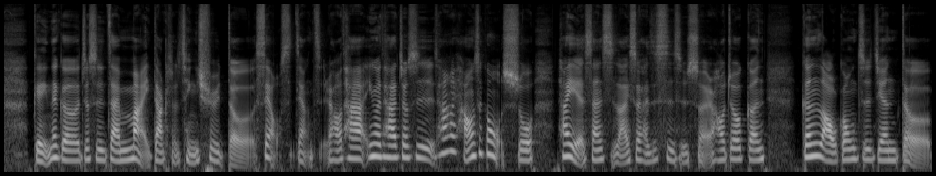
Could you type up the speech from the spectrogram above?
给那个就是在卖 Doctor 情趣的 Sales 这样子。然后他，因为他就是他好像是跟我说，他也三十来岁还是四十岁，然后就跟。”跟老公之间的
